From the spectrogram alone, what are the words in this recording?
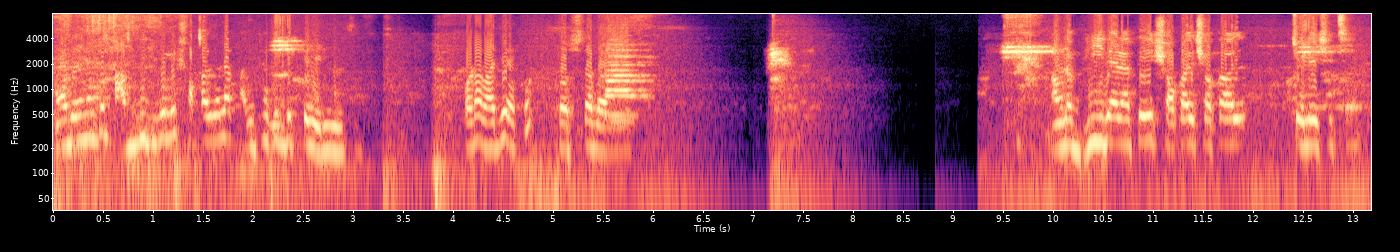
আমাদের মতো পাবলিক বলে সকালবেলা কালী ঠাকুর দেখতে বেরিয়েছি। কটা বাজে এখন? দশটা বাজে। আমরা ভিড় এড়াতে সকাল সকাল চলে এসেছি তবে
